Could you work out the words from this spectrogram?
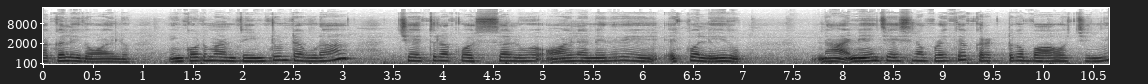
తగ్గలేదు ఆయిల్. ఇంకోటి మనం తింటుంటే కూడా చేతులకు అస్సలు ఆయిల్ అనేది ఎక్కువ లేదు. నా నేను చేసినప్పుడైతే కరెక్ట్గా బాగా వచ్చింది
